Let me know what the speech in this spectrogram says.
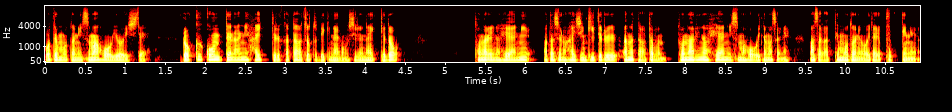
お手元にスマホを用意して、ロックコンテナに入ってる方はちょっとできないかもしれないけど、隣の部屋に、私の配信聞いてるあなたは多分隣の部屋にスマホ置いてますよね。まさか手元に置いたり、ポッケに入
